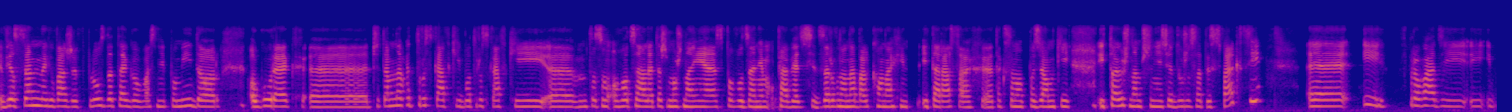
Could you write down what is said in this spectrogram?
wiosennych warzyw, plus do tego właśnie pomidor, ogórek, e, czy tam nawet truskawki, bo truskawki e, to są owoce, ale też można je z powodzeniem uprawiać zarówno na balkonach i, tarasach, e, tak samo poziomki i to już nam przyniesie dużo satysfakcji. I wprowadzi i, i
